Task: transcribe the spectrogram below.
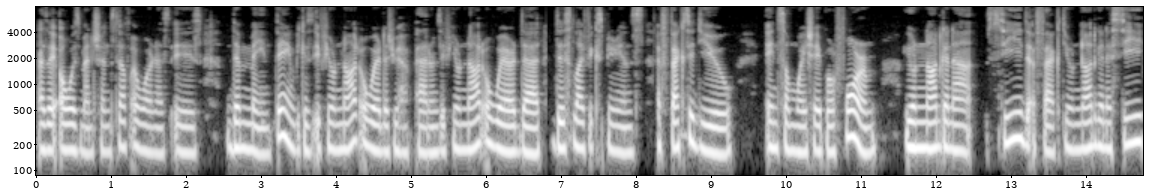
As I always mention, self awareness is the main thing because if you're not aware that you have patterns, if you're not aware that this life experience affected you in some way, shape, or form, you're not gonna see the effect. You're not gonna see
